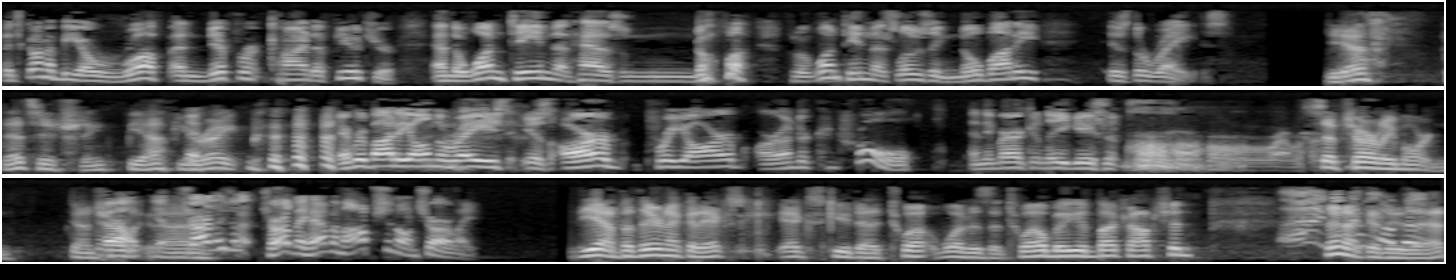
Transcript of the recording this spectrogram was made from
it's going to be a rough and different kind of future. And the one team that has no, the one team that's losing nobody is the Rays. Yeah, that's interesting. Yeah, you're right. everybody on the Rays is ARB, pre-ARB, or under control, and the American League isn't. Except Charlie Morton. Charlie, well, yeah, uh, Charlie's a, Charlie. Have an option on Charlie. Yeah, but they're not going to ex- execute a twelve. What is a Twelve million buck option. they're not going to do that.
